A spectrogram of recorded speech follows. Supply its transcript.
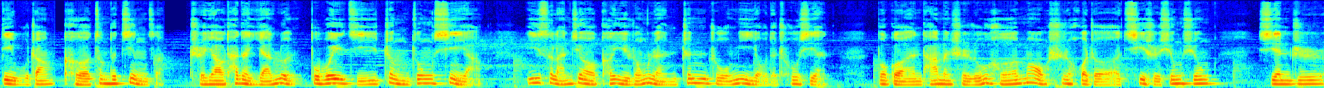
第五章可憎的镜子。只要他的言论不危及正宗信仰，伊斯兰教可以容忍真主密友的出现，不管他们是如何冒失或者气势汹汹。先知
